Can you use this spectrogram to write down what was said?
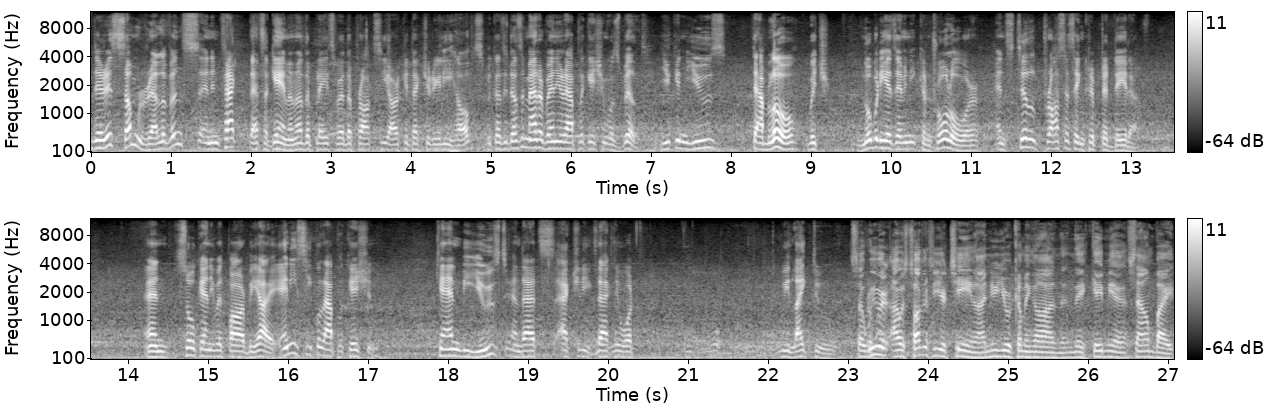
there is some relevance, and in fact, that's again another place where the proxy architecture really helps, because it doesn't matter when your application was built. You can use Tableau, which nobody has any control over, and still process encrypted data. And so can you with Power BI. Any SQL application can be used, and that's actually exactly what we like to So we were, I was talking to your team, I knew you were coming on, and they gave me a soundbite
